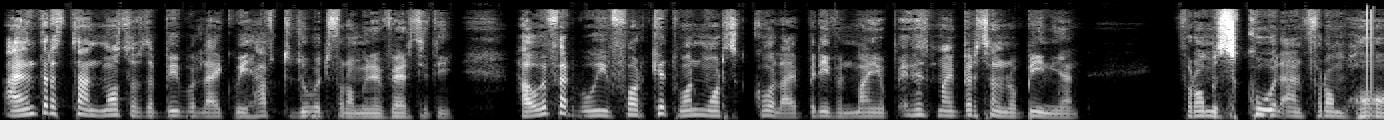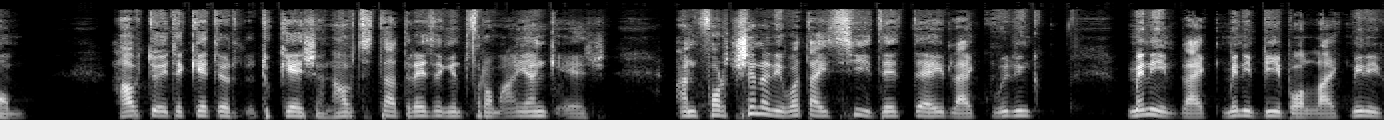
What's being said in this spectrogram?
I understand most of the people like we have to do it from university. However, we forget one more school. I believe in my it is my personal opinion from school and from home. How to educate education, how to start raising it from a young age. Unfortunately, what I see that they like many like many people like many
